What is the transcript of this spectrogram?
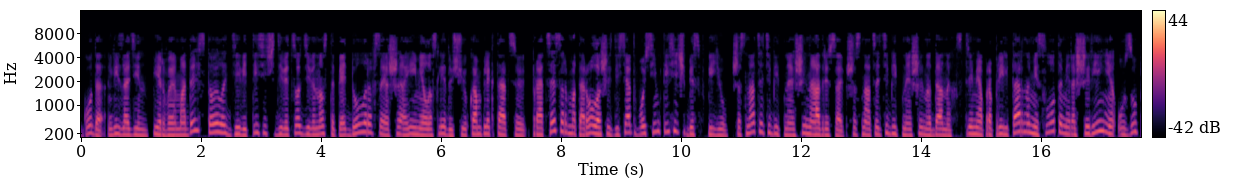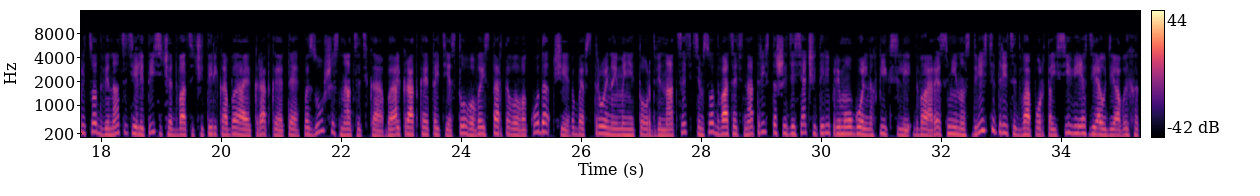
года. Лиза 1. Первая модель стоила 9995 долларов США и имела следующую комплектацию. Процессор Motorola 68000 без FPU, 16-битная шина адреса, 16-битная шина данных с тремя проприетарными слотами расширения УЗУ 512 или 1024 КБА и краткая Т, ПЗУ 16 КБА и краткая Т тестового и стартового кода ЧБ встроенный монитор 12 720 на 364 прямоугольных пикселей 2 RS-232 порта и CVSD аудиовыход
